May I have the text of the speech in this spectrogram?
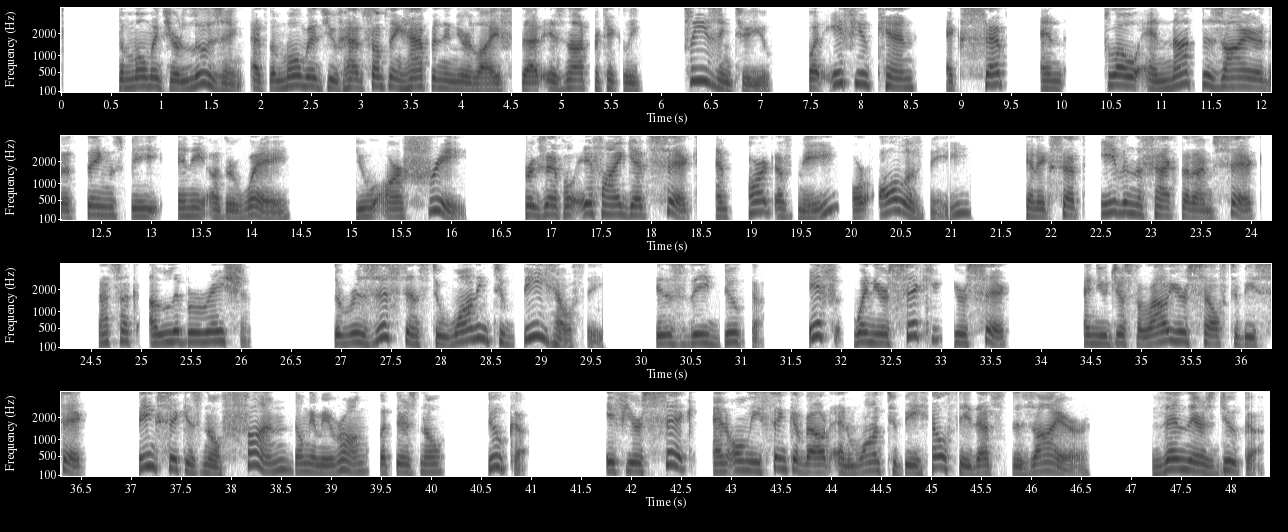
the moment you're losing, at the moment you've had something happen in your life that is not particularly pleasing to you, but if you can accept and flow and not desire that things be any other way, you are free. For example, if I get sick and part of me or all of me can accept even the fact that I'm sick, that's like a liberation. The resistance to wanting to be healthy is the dukkha. If when you're sick, you're sick, and you just allow yourself to be sick, being sick is no fun, don't get me wrong, but there's no dukkha. If you're sick and only think about and want to be healthy, that's desire, then there's dukkha.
